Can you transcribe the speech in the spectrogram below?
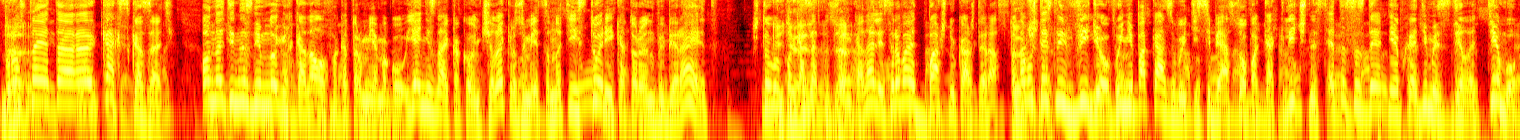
Да. Просто это, э, как сказать? Он один из немногих каналов, о котором я могу... Я не знаю, какой он человек, разумеется, но те истории, которые он выбирает, чтобы Идеально, показать на своем да. канале, срывают башню каждый раз. Потому что Точно. если в видео вы не показываете себя особо как личность, это создает необходимость сделать тему,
